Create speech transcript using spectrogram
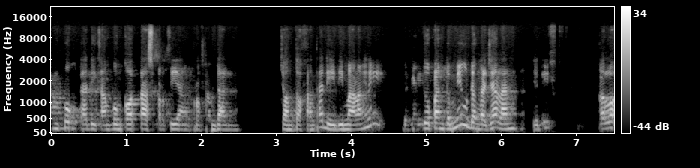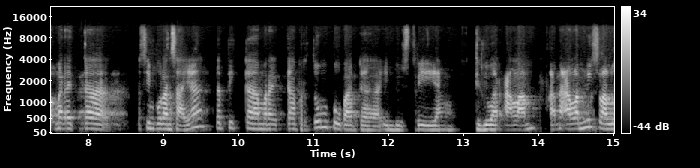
kampung tadi, kampung kota seperti yang Prof dan contohkan tadi di Malang ini begitu pandemi udah nggak jalan. Jadi kalau mereka kesimpulan saya ketika mereka bertumpu pada industri yang di luar alam, karena alam ini selalu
